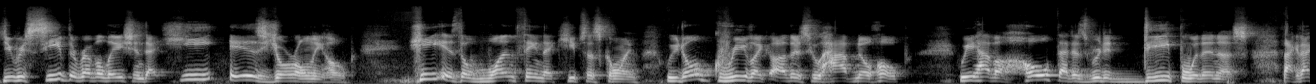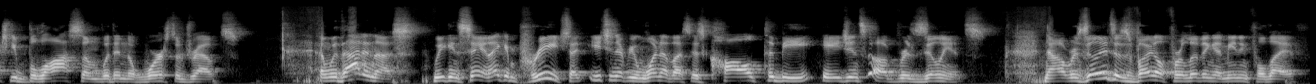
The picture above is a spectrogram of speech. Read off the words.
you receive the revelation that He is your only hope. He is the one thing that keeps us going. We don't grieve like others who have no hope. We have a hope that is rooted deep within us, that can actually blossom within the worst of droughts. And with that in us, we can say, and I can preach that each and every one of us is called to be agents of resilience. Now, resilience is vital for living a meaningful life.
